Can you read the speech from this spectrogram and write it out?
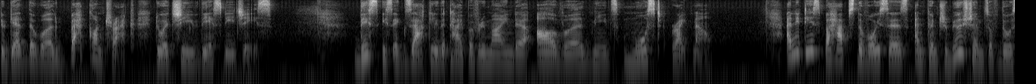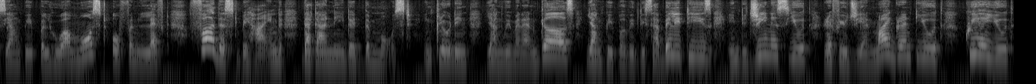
to get the world back on track to achieve the SDGs. This is exactly the type of reminder our world needs most right now. And it is perhaps the voices and contributions of those young people who are most often left furthest behind that are needed the most, including young women and girls, young people with disabilities, indigenous youth, refugee and migrant youth, queer youth,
